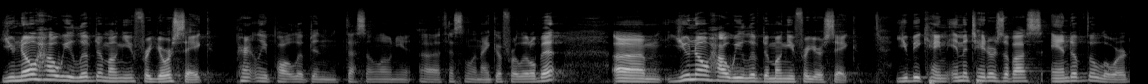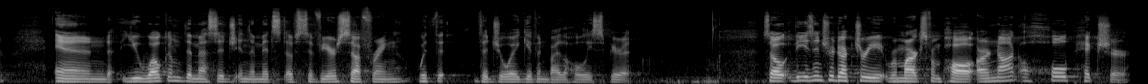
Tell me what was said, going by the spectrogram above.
You know how we lived among you for your sake. Apparently, Paul lived in Thessalonica, uh, Thessalonica for a little bit. Um, you know how we lived among you for your sake. You became imitators of us and of the Lord, and you welcomed the message in the midst of severe suffering with the, the joy given by the Holy Spirit. So, these introductory remarks from Paul are not a whole picture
